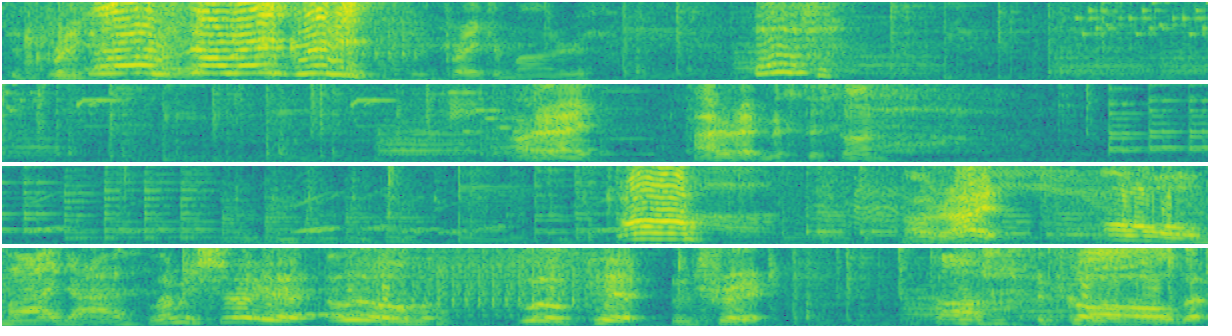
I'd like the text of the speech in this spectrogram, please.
Just break. your Oh, I'm so angry! Just break your monitors. All right, all right, Mr. Sun. Oh! All right. Oh my god. Let me show you a little little tip and trick. Oh, It's called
